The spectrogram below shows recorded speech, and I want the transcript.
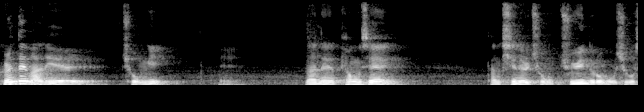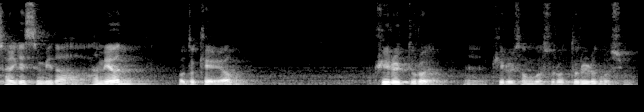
그런데 만일 종이 예, 나는 평생 당신을 주인으로 모시고 살겠습니다 하면 어떻게 해요? 귀를 뚫어요. 예, 귀를 선것으로 뚫는 것입니다.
